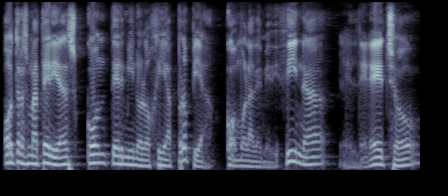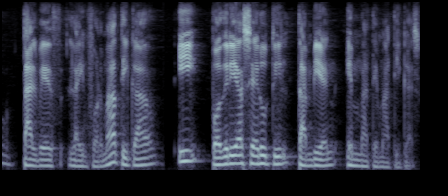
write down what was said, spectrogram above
otras materias con terminología propia, como la de medicina, el derecho, tal vez la informática, y podría ser útil también en matemáticas.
